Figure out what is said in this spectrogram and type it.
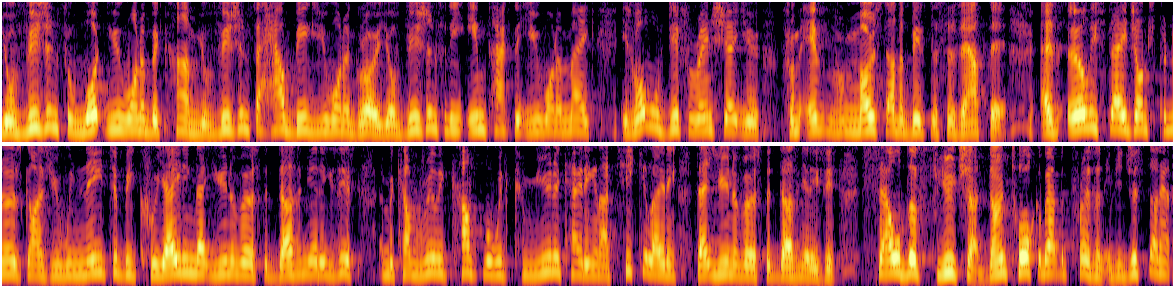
your vision for what you want to become, your vision for how big you want to grow, your vision for the impact that you want to make is what will differentiate you from, from most other businesses out there. As early stage entrepreneurs, guys, you we need to be creating that universe that doesn't yet exist and become really comfortable with communicating and articulating that universe that doesn't yet exist. Sell the future. Don't talk about the present. If you're just starting out,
